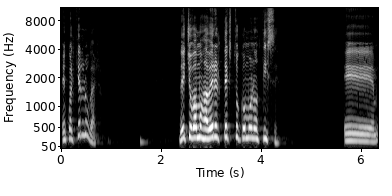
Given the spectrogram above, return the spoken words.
En cualquier lugar. De hecho, vamos a ver el texto como nos dice. Eh,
